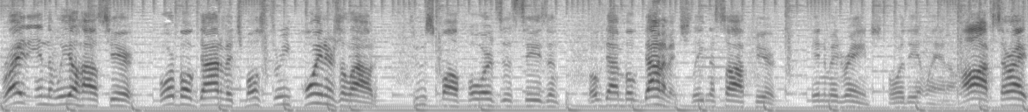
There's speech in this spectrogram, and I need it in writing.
right in the wheelhouse here for Bogdanovich. Most three pointers allowed. to small forwards this season. Bogdan Bogdanovich leading us off here in the mid range for the Atlanta Hawks. All right,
